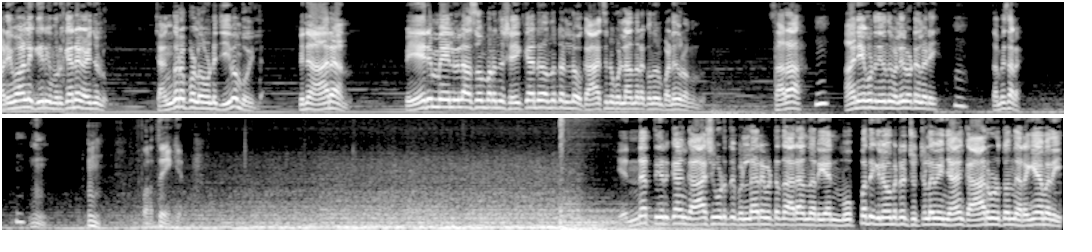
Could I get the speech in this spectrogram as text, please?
വടിവാളിന് കീറി മുറിക്കാനേ കഴിഞ്ഞുള്ളൂ. ചങ്കുറപ്പുള്ളതുകൊണ്ട് ജീവൻ പോയില്ല. പിന്നെ ആരാണ്? പേരും മേൽവിലാസവും പറഞ്ഞ് ഷെയ്ക്കാന്റെ തന്നിട്ടല്ലോ കാശിന് കൊല്ലാൻ നടക്കുന്നവൻ പണി തുടങ്ങുന്നത്. സാറാ ആനയെ കൊണ്ട് നീ ഒന്ന് വെളിയിലോട്ടല്ലടി തമ്പി സാറേ. പുറത്തേക്ക് എന്നെ തീർക്കാൻ കാശ് കൊടുത്ത് പിള്ളേരെ വിട്ടത് ആരാന്നറിയാൻ മുപ്പത് കിലോമീറ്റർ ചുറ്റളവിൽ ഞാൻ കാർ കൊടുത്തൊന്ന് ഇറങ്ങിയാ മതി.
